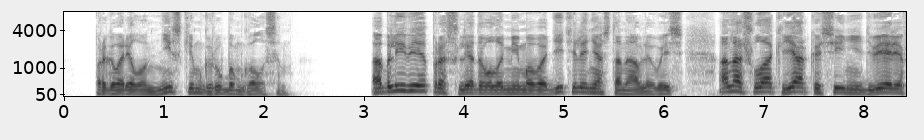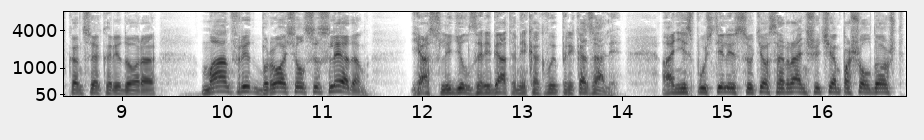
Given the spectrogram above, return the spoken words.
— проговорил он низким, грубым голосом. Обливия проследовала мимо водителя, не останавливаясь. Она шла к ярко-синей двери в конце коридора. Манфред бросился следом. «Я следил за ребятами, как вы приказали. Они спустились с утеса раньше, чем пошел дождь,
